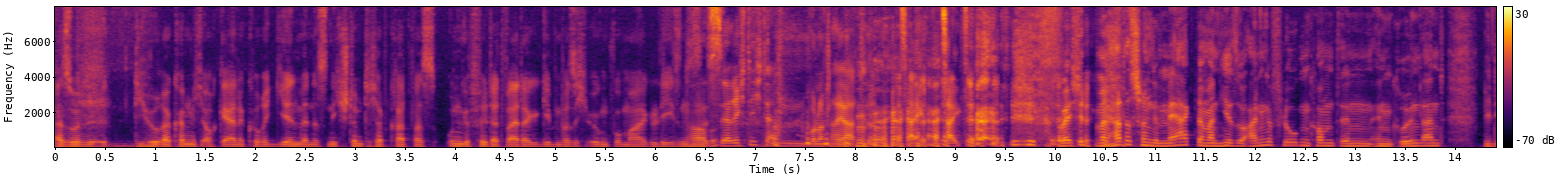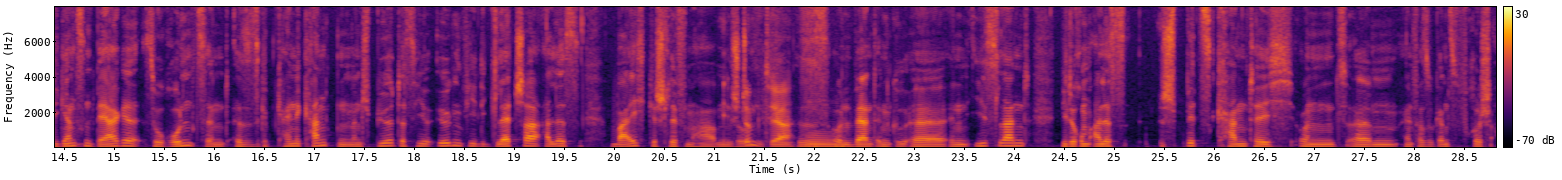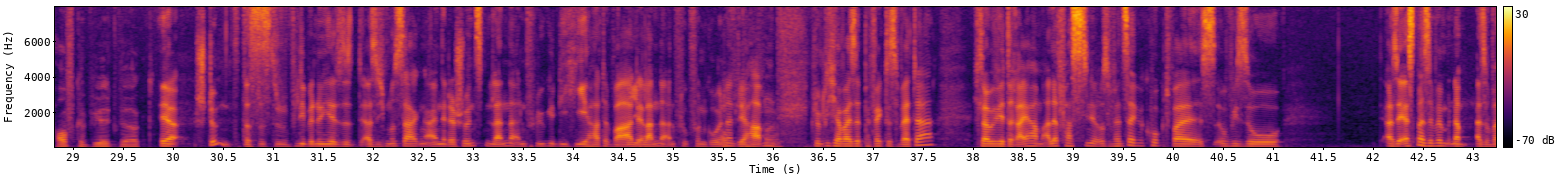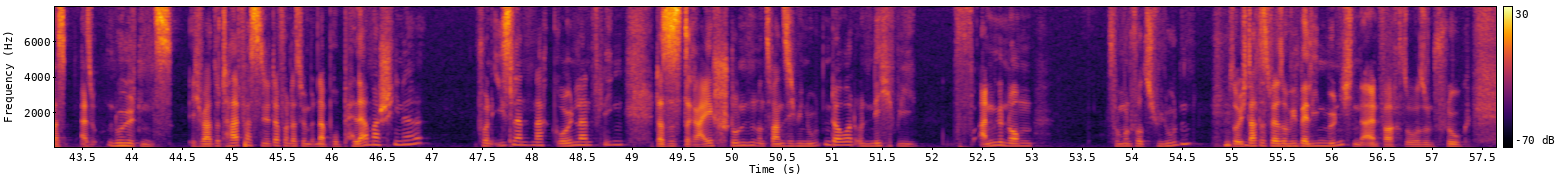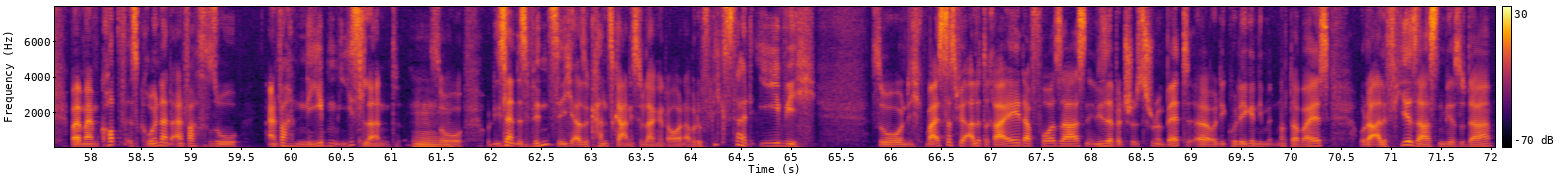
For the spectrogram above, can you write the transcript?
Also die, die Hörer können mich auch gerne korrigieren, wenn es nicht stimmt. Ich habe gerade was ungefiltert weitergegeben, was ich irgendwo mal gelesen habe. Das ist sehr richtig, dein Volontariat äh, zeigt, zeigt Aber ich man hat es schon gemerkt, wenn man hier so angeflogen kommt in, in Grönland, wie die ganzen Berge so rund sind. Also es gibt keine Kanten. Man spürt, dass hier irgendwie die Gletscher alles weich geschliffen haben. So. Stimmt, ja. Ist, Mhm. Und während in, äh, in Island wiederum alles spitzkantig und ähm, einfach so ganz frisch aufgewühlt wirkt. Ja, stimmt. Das ist, wenn du hier, also ich muss sagen, einer der schönsten Landeanflüge, die ich je hatte, war Ja. der Landeanflug von Grönland. Wir haben Fall. glücklicherweise perfektes Wetter. Ich glaube, wir drei haben alle fasziniert aus dem Fenster geguckt, weil es irgendwie so. Also erstmal sind wir mit einer, also was, also nulltens. Ich war total fasziniert davon, dass wir mit einer Propellermaschine von Island nach Grönland fliegen, dass es drei Stunden und 20 Minuten dauert und nicht wie angenommen 45 Minuten. So, ich dachte, es wäre so wie Berlin-München einfach so, so ein Flug. Weil in meinem Kopf ist Grönland einfach so, einfach neben Island. Mhm. So. Und Island ist winzig, also kann es gar nicht so lange dauern. Aber du fliegst halt ewig. So, und ich weiß, dass wir alle drei davor saßen. Elisabeth ist schon im Bett äh, und die Kollegin, die mit noch dabei ist, oder alle vier saßen wir so da,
